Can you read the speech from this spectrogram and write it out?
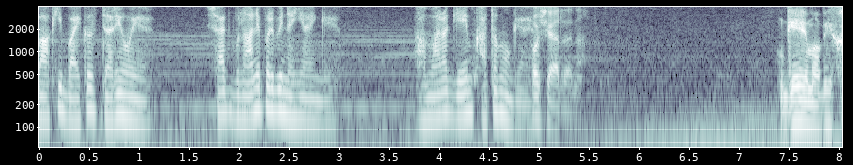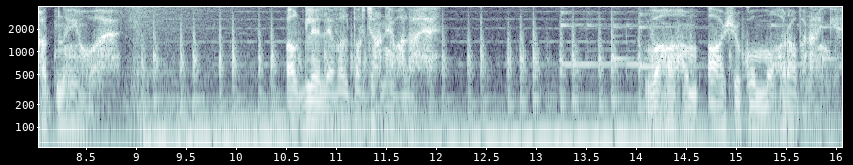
बाकी बाइकर्स डरे हुए हैं। शायद बुलाने पर भी नहीं आएँगे। हमारा गेम खत्म हो गया है। होशियार रहना। गेम अभी खत्म नहीं हुआ है। अगले लेवल पर जाने वाला है। वहाँ हम आशु को मोहरा बनाएँगे।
